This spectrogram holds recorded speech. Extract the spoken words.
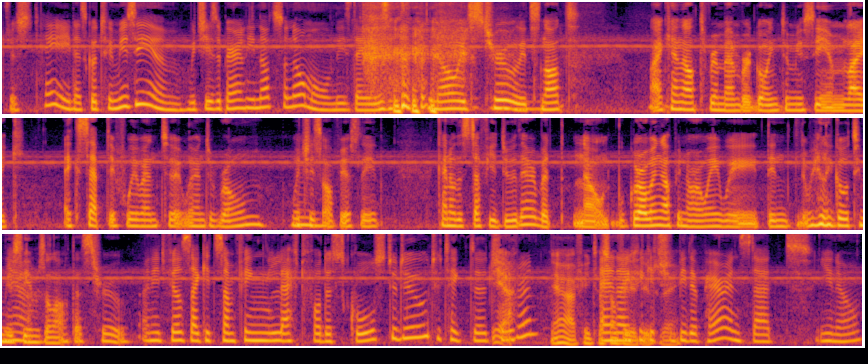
just, hey, let's go to a museum, which is apparently not so normal these days. no, it's true. It's not. I cannot remember going to museum like except if we went to we went to Rome, which mm. is obviously kind of the stuff you do there. But no, growing up in Norway, we didn't really go to museums yeah. a lot. That's true. And it feels like it's something left for the schools to do to take the children. Yeah, yeah I think. and I think it today. should be the parents that you know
